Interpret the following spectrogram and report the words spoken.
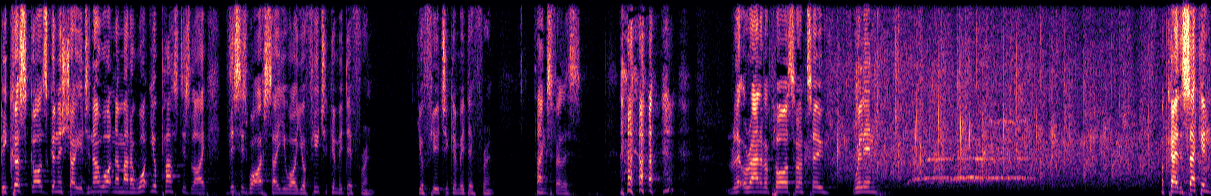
because God's going to show you. Do you know what? No matter what your past is like, this is what I say you are. Your future can be different. Your future can be different. Thanks, fellas. Little round of applause for two willing. Okay, the second,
